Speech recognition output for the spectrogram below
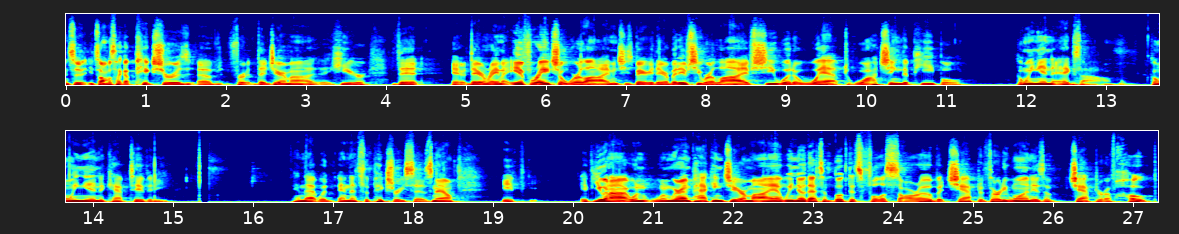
And so it's almost like a picture of, for that Jeremiah here that there in Ramah. If Rachel were alive, and she's buried there, but if she were alive, she would have wept watching the people going into exile, going into captivity. And that would and that's the picture he says. Now, if if you and I, when, when we're unpacking Jeremiah, we know that's a book that's full of sorrow, but chapter 31 is a chapter of hope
